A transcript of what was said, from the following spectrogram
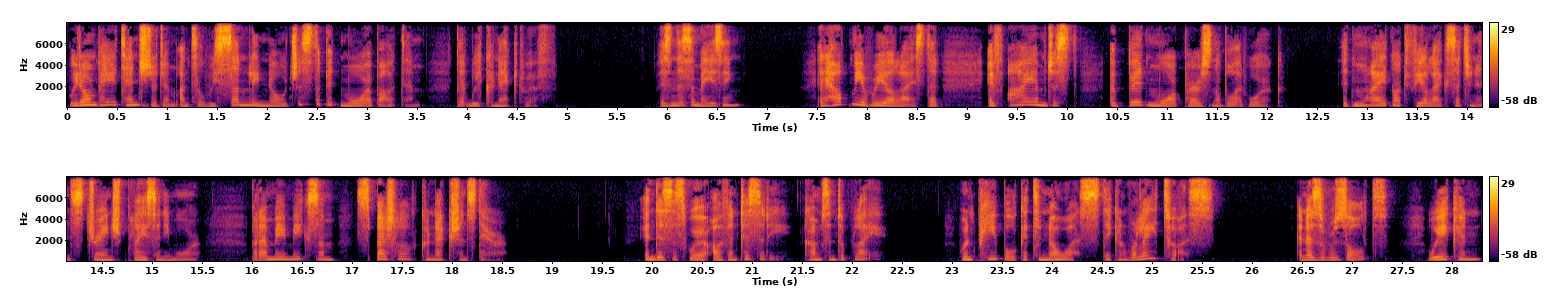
we don't pay attention to them until we suddenly know just a bit more about them that we connect with. Isn't this amazing? It helped me realize that if I am just a bit more personable at work, it might not feel like such an estranged place anymore, but I may make some special connections there. And this is where authenticity comes into play. When people get to know us, they can relate to us. And as a result, we can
